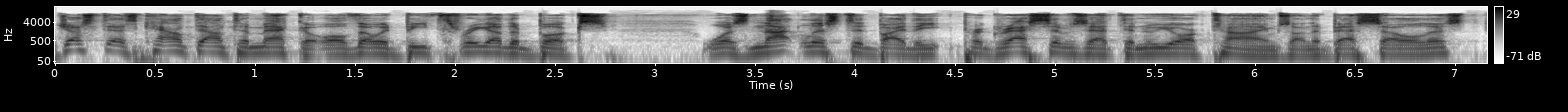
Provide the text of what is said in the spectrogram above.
just as Countdown to Mecca, although it beat three other books, was not listed by the progressives at the New York Times on the bestseller list,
